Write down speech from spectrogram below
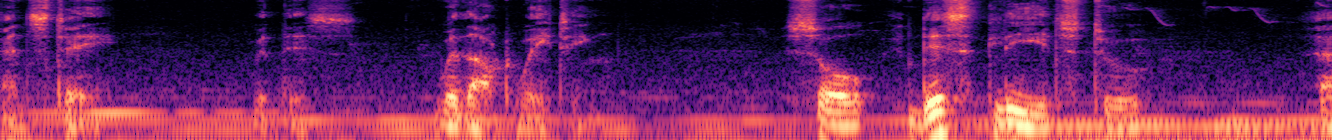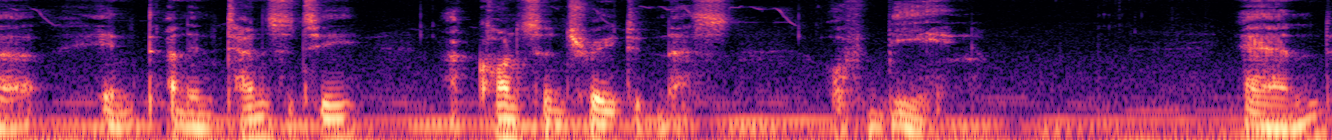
And stay with this without waiting. So this leads to uh, in, an intensity, a concentratedness of being. And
